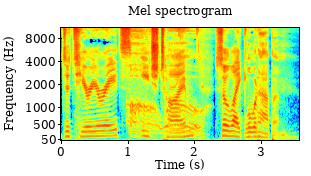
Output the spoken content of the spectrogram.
deteriorates oh, each time. Oh, whoa. So like what would happen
